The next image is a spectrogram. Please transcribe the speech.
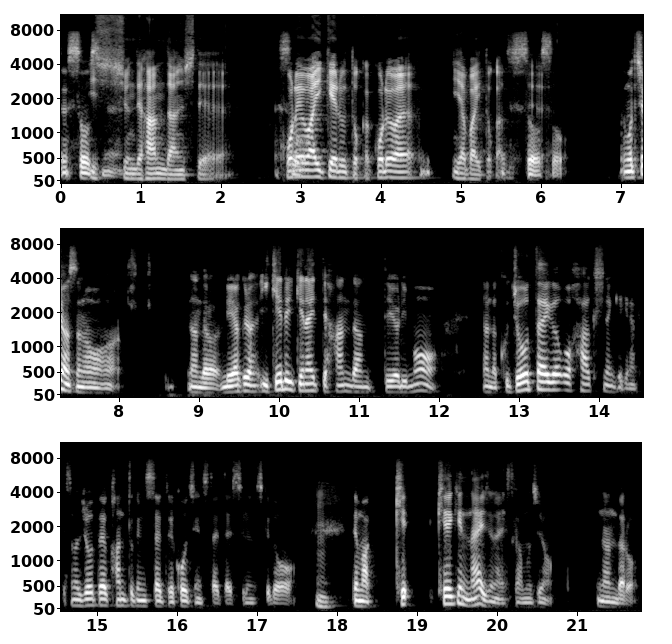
でそうで一すね。瞬で判断して、これはいけるとか、これはやばいとか。そうそう。もちろんその、なんだろう、理学療法いけるいけないって判断っていうよりも、なんだ、状態を把握しなきゃいけなくて、その状態を監督に伝えたり、コーチに伝えたりするんですけど、うん。で、まあ、け経験ないじゃないですか、もちろん。なんだろ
